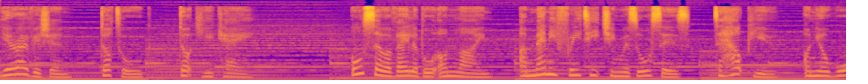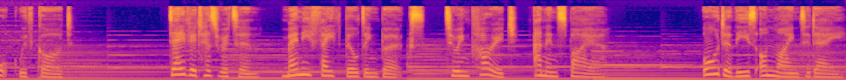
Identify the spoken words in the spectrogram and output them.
eurovision.org.uk. Also available online are many free teaching resources to help you on your walk with God. David has written many faith building books to encourage and inspire. Order these online today.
